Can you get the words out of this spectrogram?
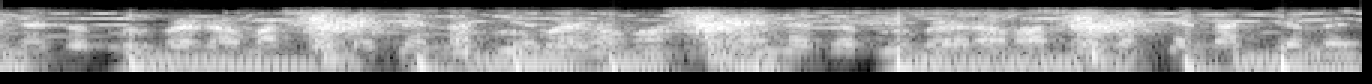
And there's a on my can I kill it? And there's a bluebird on my shoulder, can I kill it?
